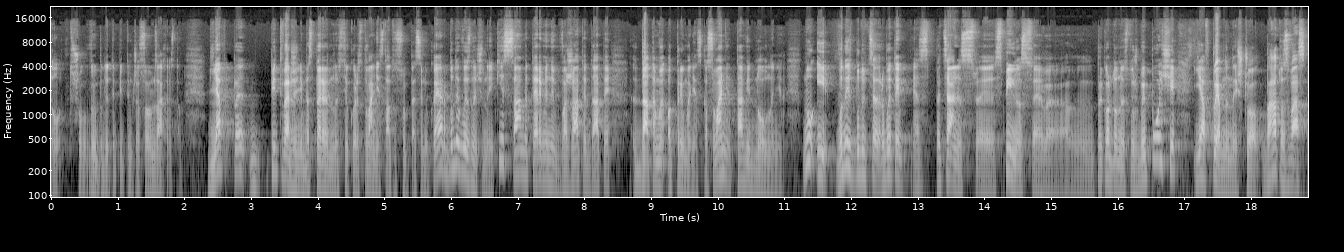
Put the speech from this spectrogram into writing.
Ну, що ви будете під тимчасовим захистом. Для підтвердження безперервності користування статусом песель УКР буде визначено, які саме терміни вважати дати, датами отримання, скасування та відновлення. Ну і вони будуть це робити е, спеціально е, спільно з е, прикордонною службою Польщі. Я впевнений, що багато з вас,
